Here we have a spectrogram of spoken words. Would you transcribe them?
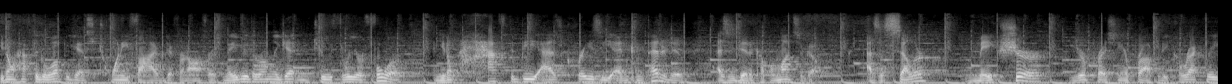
You don't have to go up against 25 different offers. Maybe they're only getting two, three, or four, and you don't have to be as crazy and competitive as you did a couple months ago. As a seller, make sure you're pricing your property correctly.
